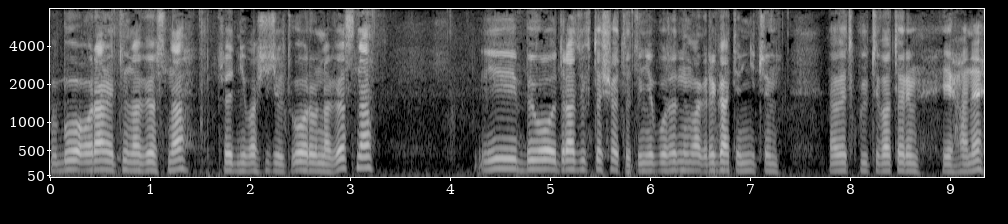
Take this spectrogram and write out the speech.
bo było orane tu na wiosna. Przedni właściciel tu orał na wiosna. I było od razu w to. Tu nie było żadnym agregatem, niczym nawet kultywatorem jechane.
